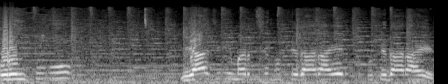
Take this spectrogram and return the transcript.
परंतु या जे इमारतीचे गुत्तेदार आहेत गुत्तेदार आहेत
